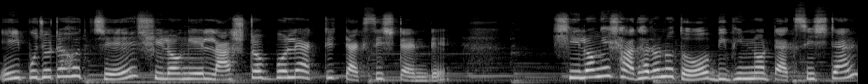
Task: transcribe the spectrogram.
এই পুজোটা হচ্ছে শিলংয়ের লাস্টপ বলে একটি ট্যাক্সি স্ট্যান্ডে। শিলংয়ে সাধারণত বিভিন্ন ট্যাক্সি স্ট্যান্ড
